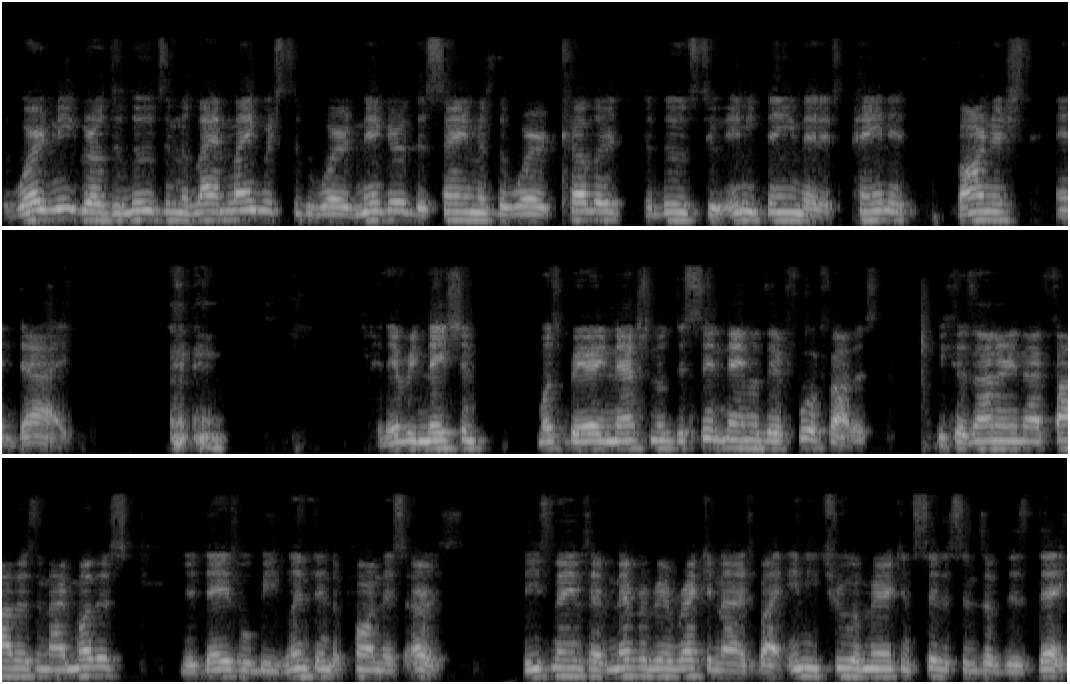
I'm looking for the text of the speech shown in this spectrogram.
The word Negro deludes in the Latin language to the word nigger, the same as the word colored deludes to anything that is painted, varnished, and dyed. and every nation must bear a national descent name of their forefathers, because honoring thy fathers and thy mothers, your days will be lengthened upon this earth. These names have never been recognized by any true American citizens of this day.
